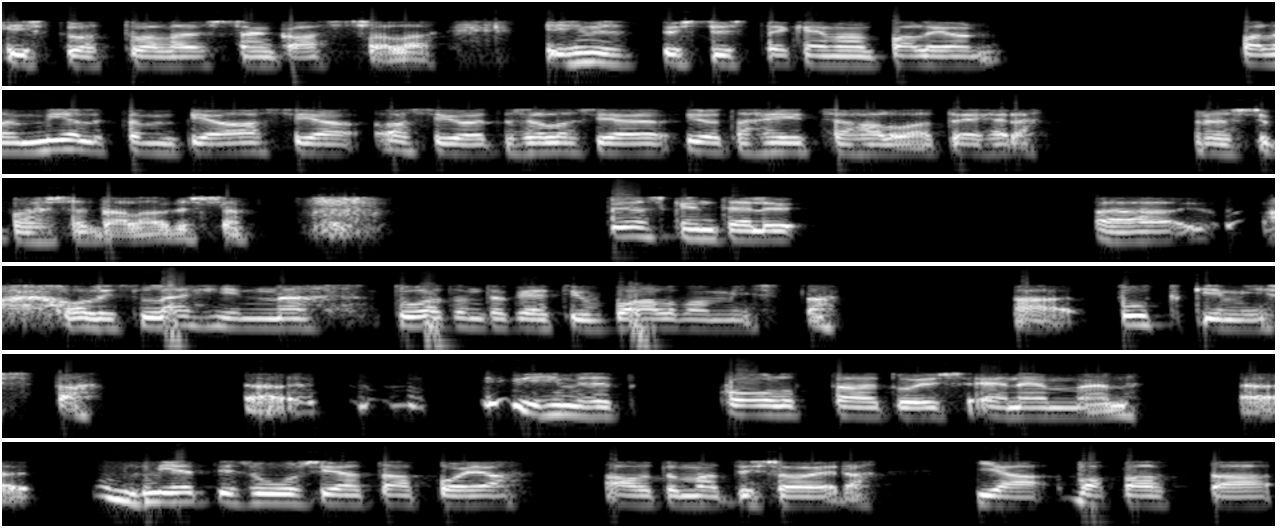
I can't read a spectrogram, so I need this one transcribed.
istua tuolla jossain kassalla. Ihmiset pystyisivät tekemään paljon, paljon miellyttävämpiä asia, asioita, sellaisia, joita he itse haluaa tehdä resurssipohjaisessa taloudessa. Työskentely äh, olisi lähinnä tuotantoketjun valvomista, äh, tutkimista. Äh, ihmiset kouluttautuisi enemmän – miettisi uusia tapoja automatisoida ja vapauttaa,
